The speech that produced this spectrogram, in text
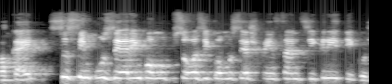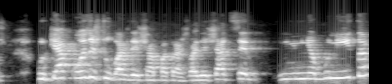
ok? Se se impuserem como pessoas e como seres pensantes e críticos, porque há coisas que tu vais deixar para trás, vai deixar de ser menina bonita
